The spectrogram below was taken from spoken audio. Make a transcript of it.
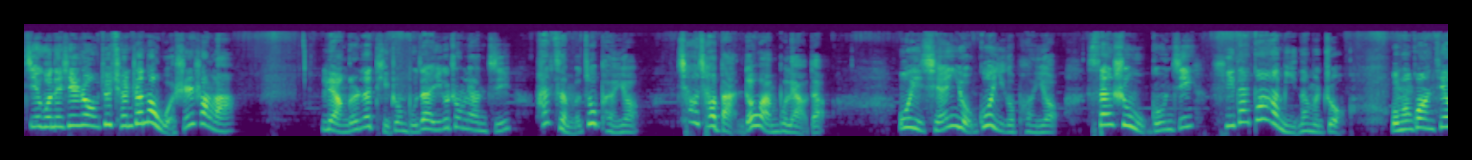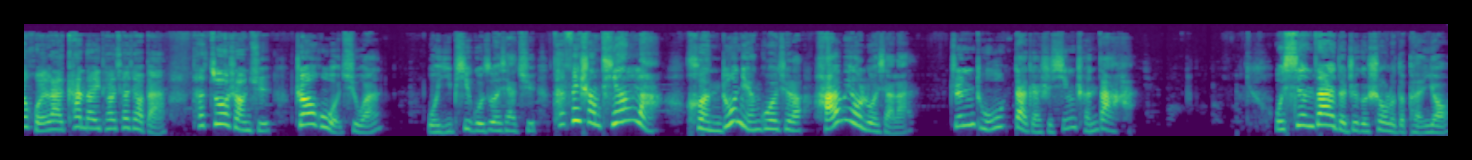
结果那些肉就全粘到我身上了。两个人的体重不在一个重量级，还怎么做朋友？跷跷板都玩不了的。我以前有过一个朋友，三十五公斤，一袋大米那么重。”我们逛街回来，看到一条跷跷板，他坐上去招呼我去玩。我一屁股坐下去，他飞上天了。很多年过去了，还没有落下来。征途大概是星辰大海。我现在的这个瘦了的朋友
